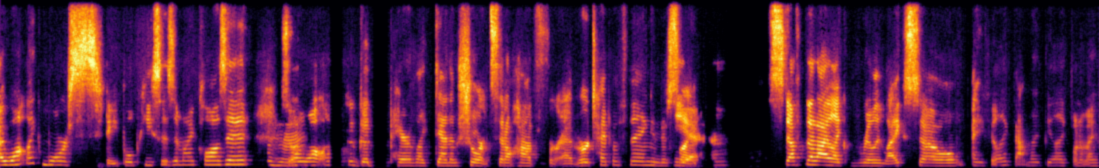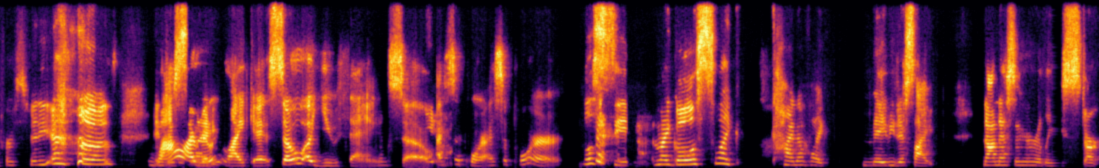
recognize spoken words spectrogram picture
I want like more staple pieces in my closet. Mm-hmm. So I mm-hmm. want like a good pair of like denim shorts that I'll have forever type of thing and just like yeah. stuff that I like really like. So I feel like that might be like one of my first videos. wow, just, I really like it. So a you thing. So yeah. I support, I support. We'll see. my goal is to like kind of like maybe just like not necessarily start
